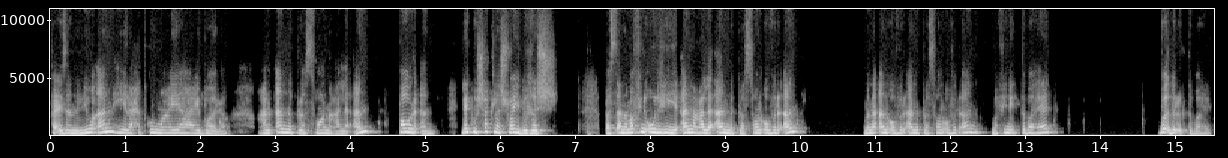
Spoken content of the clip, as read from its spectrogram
فإذا ال u n هي رح تكون معي اياها عبارة عن n plus 1 على n power n ليكوا شكلها شوي بغش. بس أنا ما فيني أقول هي n على n plus 1 over n من n over n plus 1 over n؟ ما فيني أكتبها هيك؟ بقدر أكتبها هيك.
